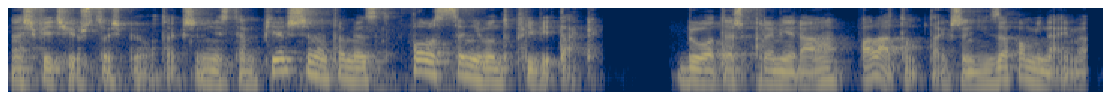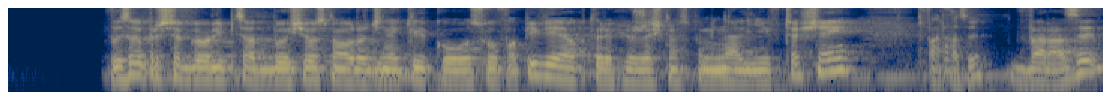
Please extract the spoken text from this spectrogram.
Na świecie już coś było, także nie jestem pierwszy, natomiast w Polsce niewątpliwie tak. Było też premiera Palatom, także nie zapominajmy. 21 lipca odbyły się ósme urodziny kilku słów o piwie, o których już żeśmy wspominali wcześniej. Dwa razy? Dwa razy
